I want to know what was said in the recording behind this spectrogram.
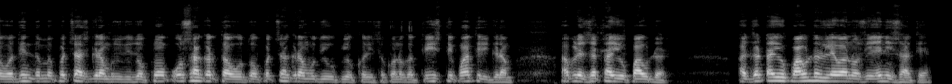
વધીને તમે પચાસ ગ્રામ સુધી, જો પોંપ ઓછા કરતા હો તો પચાસ ગ્રામ સુધી ઉપયોગ કરી શકો, નકર ત્રીસથી પાંત્રીસ ગ્રામ આપણે જટાયુ પાવડર આ જટાયુ પાવડર લેવાનો છે એની સાથે.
